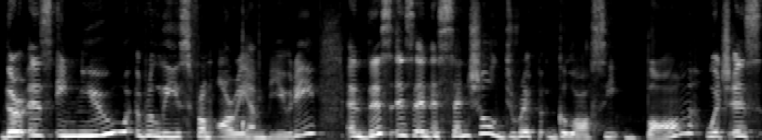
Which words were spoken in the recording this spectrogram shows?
There is a new release from REM Beauty, and this is an Essential Drip Glossy Balm, which is,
